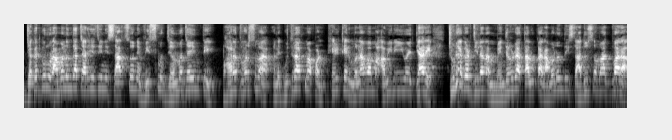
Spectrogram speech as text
જગતગુરુ રામાનંદાચાર્યજીની સાતસો ને વીસમ જન્મ જયંતિ ભારત વર્ષમાં અને ગુજરાતમાં પણ ઠેર ઠેર મનાવવામાં આવી રહી હોય ત્યારે જુનાગઢ જિલ્લાના મેંદરડા તાલુકા રામાનંદી સાધુ સમાજ દ્વારા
